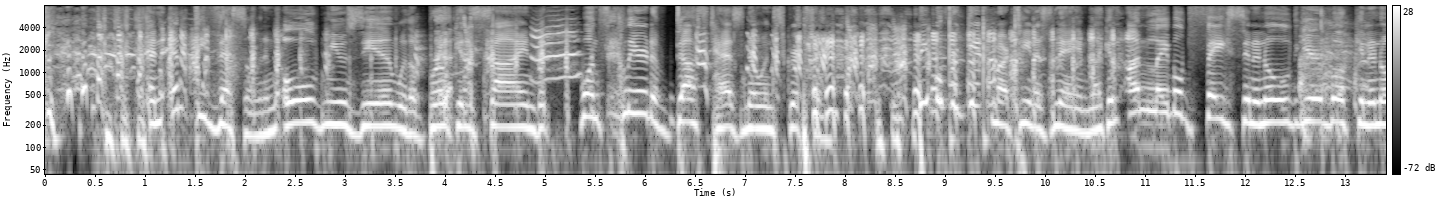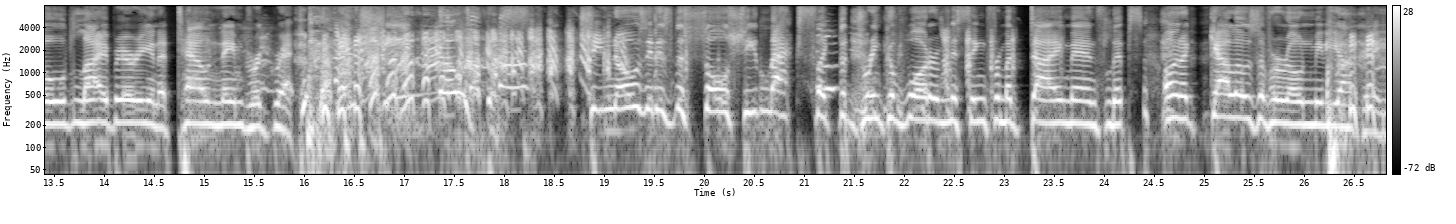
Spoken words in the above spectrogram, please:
an empty vessel in an old museum with a broken sign that, once cleared of dust, has no inscription. People forget Martina's name like an unlabeled face in an old yearbook in an old library in a town named Regret. And she knows this. She knows it is the soul she lacks, like the drink of water missing from a dying man's lips on a gallows of her own mediocrity.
